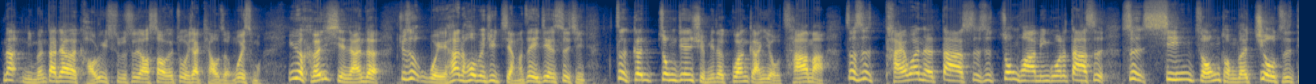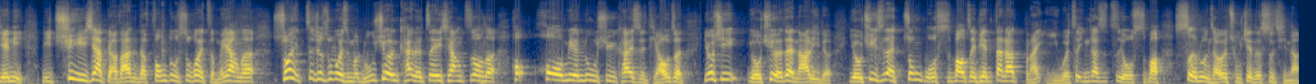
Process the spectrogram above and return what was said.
那你们大家的考虑是不是要稍微做一下调整？为什么？因为很显然的，就是伟汉后面去讲这一件事情，这跟中间选民的观感有差嘛。这是台湾的大事，是中华民国的大事，是新总统的就职典礼，你去一下表达你的风度是会怎么样呢？所以这就是为什么卢秀恩开了这一枪之后呢，后后面陆续开始调整。尤其有趣的在哪里呢？有趣是在中国时报这篇，大家本来以为这应该是自由时报社论才会出现的事情呢，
